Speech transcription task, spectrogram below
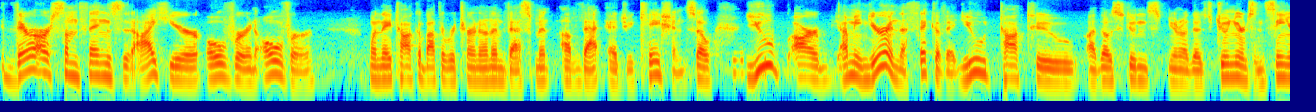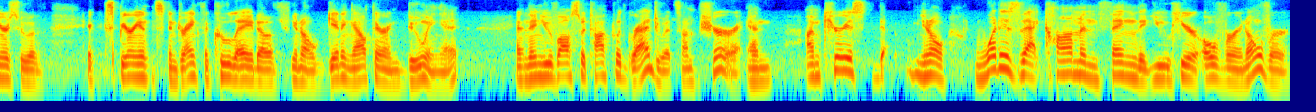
there are some things that I hear over and over when they talk about the return on investment of that education. So you are, I mean, you're in the thick of it. You talk to uh, those students, you know, those juniors and seniors who have experienced and drank the Kool Aid of, you know, getting out there and doing it. And then you've also talked with graduates, I'm sure. And I'm curious, you know, what is that common thing that you hear over and over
